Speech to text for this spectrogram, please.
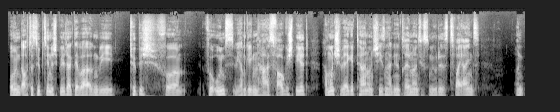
Und auch der 17. Spieltag, der war irgendwie typisch für, für uns. Wir haben gegen den HSV gespielt, haben uns schwer getan und schießen halt in der 93. Minute das 2-1. Und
